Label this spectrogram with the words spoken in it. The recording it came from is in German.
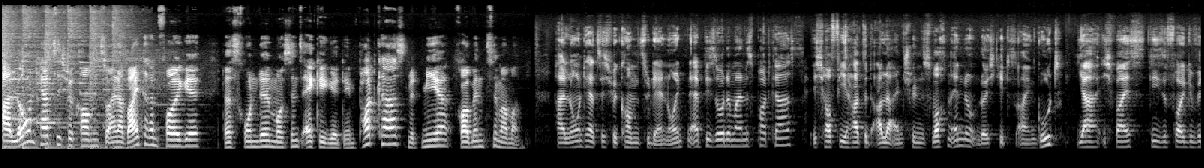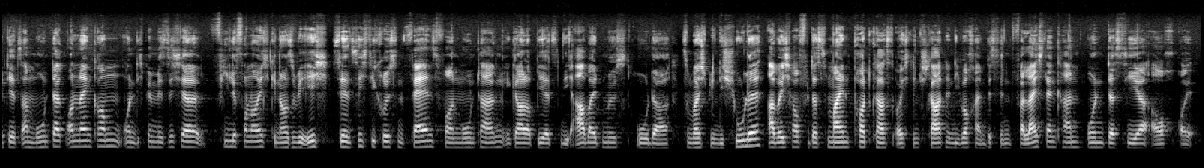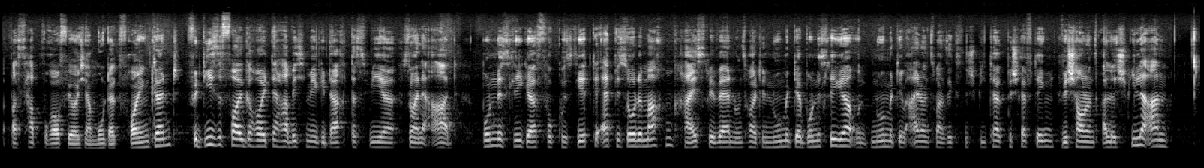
Hallo und herzlich willkommen zu einer weiteren Folge Das Runde muss ins Eckige, dem Podcast mit mir, Robin Zimmermann. Hallo und herzlich willkommen zu der neunten Episode meines Podcasts. Ich hoffe, ihr hattet alle ein schönes Wochenende und euch geht es allen gut. Ja, ich weiß, diese Folge wird jetzt am Montag online kommen und ich bin mir sicher, viele von euch, genauso wie ich, sind jetzt nicht die größten Fans von Montagen, egal ob ihr jetzt in die Arbeit müsst oder zum Beispiel in die Schule. Aber ich hoffe, dass mein Podcast euch den Start in die Woche ein bisschen verleichtern kann und dass ihr auch was habt, worauf ihr euch am Montag freuen könnt. Für diese Folge heute habe ich mir gedacht, dass wir so eine Art Bundesliga fokussierte Episode machen. Heißt, wir werden uns heute nur mit der Bundesliga und nur mit dem 21. Spieltag beschäftigen. Wir schauen uns alle Spiele an,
